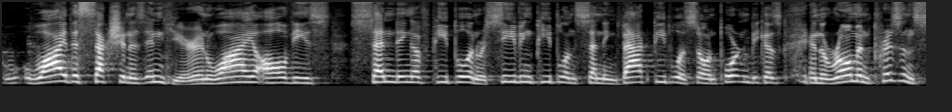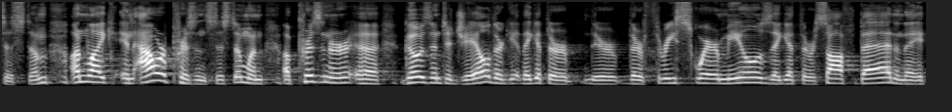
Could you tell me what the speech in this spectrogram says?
why this section is in here and why all these sending of people and receiving people and sending back people is so important because in the Roman prison system, unlike in our prison system, when a prisoner uh, goes into jail, they get their, their, their three square meals, they get their soft bed, and they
